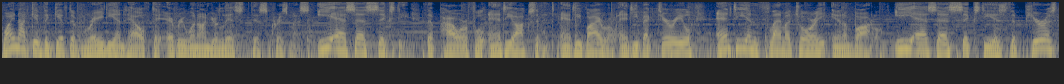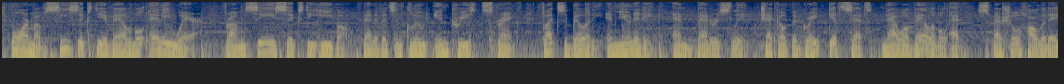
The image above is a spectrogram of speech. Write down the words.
Why not give the gift of radiant health to everyone on your list this Christmas? ESS60, the powerful antioxidant, antiviral, antibacterial, anti inflammatory in a bottle. ESS60 is the purest form of C60 available anywhere from C60 Evo. Benefits include increased strength flexibility, immunity, and better sleep. Check out the great gift sets now available at special holiday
